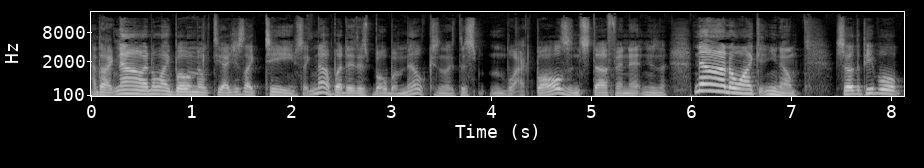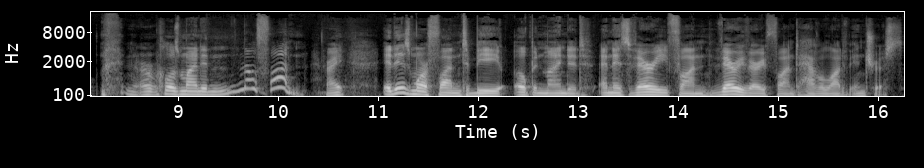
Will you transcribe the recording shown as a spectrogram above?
and they're like, no, I don't like boba milk tea. I just like tea. It's like, no, but it is boba milk, and like this black balls and stuff in it. And he's like, no, I don't like it. You know, so the people are closed-minded and no fun right? It is more fun to be open minded, and it's very fun, very, very fun to have a lot of interests.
